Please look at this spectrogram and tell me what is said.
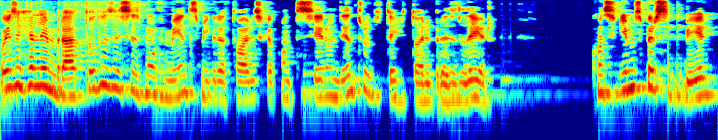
Depois de relembrar todos esses movimentos migratórios que aconteceram dentro do território brasileiro, conseguimos perceber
